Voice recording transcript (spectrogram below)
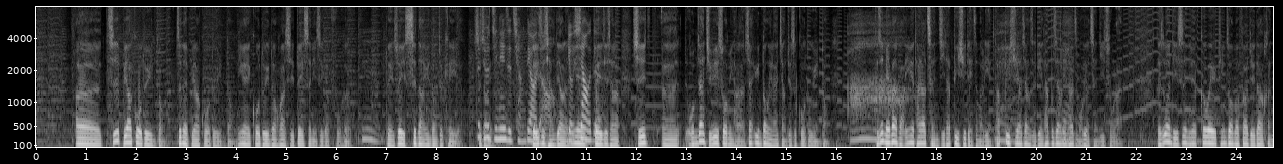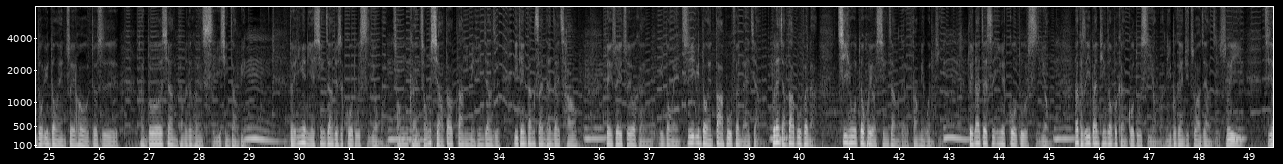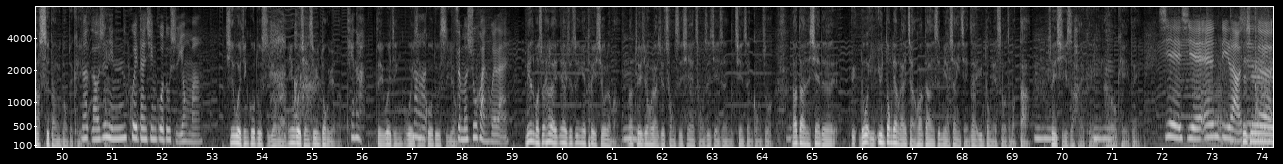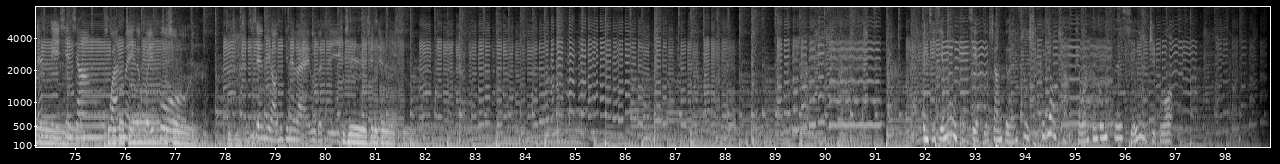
呃，其实不要过度运动，真的不要过度运动，因为过度运动的话，其实对身体是一个负荷。嗯，对，所以适当运动就可以了。这就是今天一直强调的，对，一直强调的，有效的，对，一直强调。其实，呃，我们这样举例说明好了，像运动员来讲，就是过度运动啊。可是没办法，因为他要成绩，他必须得这么练，他必须要这样子练，他不这样练，他怎么会有成绩出来？可是问题是，你们各位听众有没有发觉到，很多运动员最后都是很多像他们都可能死于心脏病。嗯。对，因为你的心脏就是过度使用嘛，从可能从小到大，你每天这样子一天当三摊在操，嗯对，所以最后可能运动员，其实运动员大部分来讲，不能讲大部分啊，几乎都会有心脏的方面问题。嗯对，那这是因为过度使用。嗯那可是，一般听众不可能过度使用嘛，你不可能去做到这样子，所以只要适当运动就可以。那老师，您会担心过度使用吗？其实我已经过度使用了，因为我以前是运动员了。天哪！对，我已经我已经过度使用。怎么舒缓回来？没有怎么说，后来因为就是因为退休了嘛，那、嗯、退休后来就从事现在从事健身健身工作。那当然现在的运如果以运动量来讲的话，当然是没有像以前在运动的时候这么大，嗯、所以其实是还可以，嗯、还 OK。对，谢谢 Andy 老师的 Andy 信箱完美的回复，谢谢，谢谢，谢谢。Andy 老师今天来露德知音，谢谢，谢谢各位，谢谢。本集节目感谢和商葛兰素史克药厂台湾分公司协力直播。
